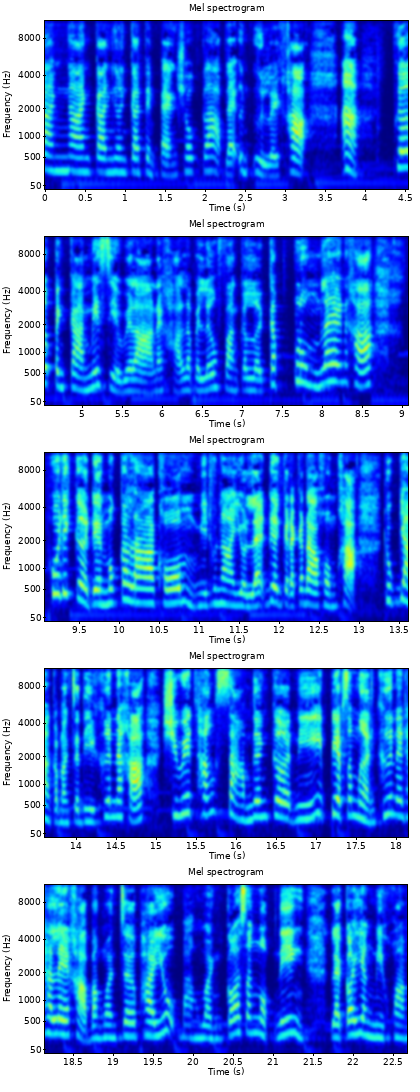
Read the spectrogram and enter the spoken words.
การงานการเงินการเปลี่ยนแปลงโชคลาภและอื่นๆเลยค่ะอะ เพื่อเป็นการไม่เสียเวลานะคะ เราไปเริ่มฟังกันเลยกับกลุ่มแรกนะคะ ผู้ที่เกิดเดือนมกราคมมิถุนายนและเดือนกรกฎาคมค่ะ ทุกอย่างกำลังจะดีขึ้นนะคะ ชีวิตทั้ง 3 เดือนเกิดนี้เปรียบเสมือนคลื่นในทะเลค่ะ บางวันเจอพายุ บางวันก็สงบนิ่ง และก็ยังมีความ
